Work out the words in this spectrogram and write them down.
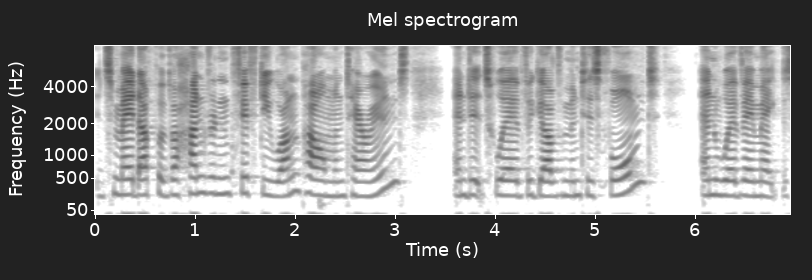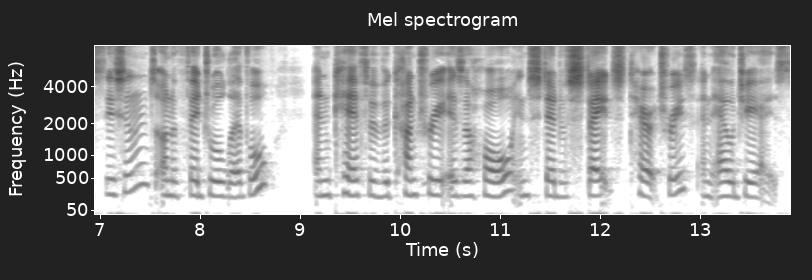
It's made up of 151 parliamentarians, and it's where the government is formed and where they make decisions on a federal level and care for the country as a whole instead of states, territories, and LGAs.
